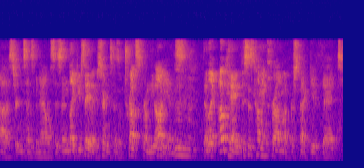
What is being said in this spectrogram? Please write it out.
uh, certain sense of analysis and like you say, like a certain sense of trust from the audience. Mhm. They're like, okay, this is coming from a perspective that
